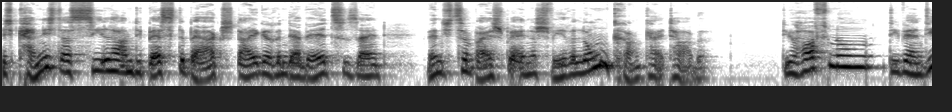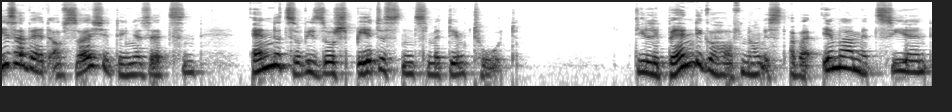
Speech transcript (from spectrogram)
Ich kann nicht das Ziel haben, die beste Bergsteigerin der Welt zu sein, wenn ich zum Beispiel eine schwere Lungenkrankheit habe. Die Hoffnung, die wir in dieser Welt auf solche Dinge setzen, endet sowieso spätestens mit dem Tod. Die lebendige Hoffnung ist aber immer mit Zielen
